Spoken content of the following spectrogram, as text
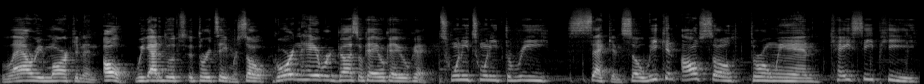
Lauri Markkanen. Oh, we got to do a three-teamer. So Gordon Hayward, Gus. Okay, okay, okay. 2023 second. So we can also throw in KCP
